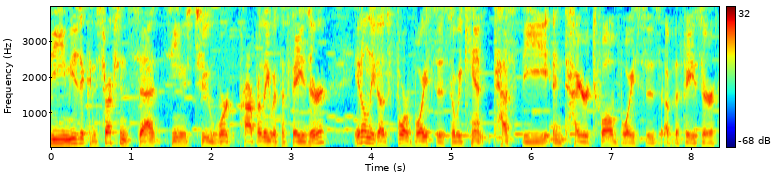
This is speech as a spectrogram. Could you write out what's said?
The music construction set seems to work properly with the phaser, It only does four voices, so we can't test the entire 12 voices of the phaser,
